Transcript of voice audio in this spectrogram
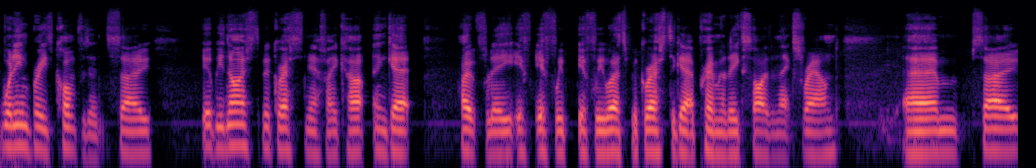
winning breeds confidence. So it'd be nice to progress in the FA Cup and get hopefully if, if we if we were to progress to get a Premier League side in the next round. Um, so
